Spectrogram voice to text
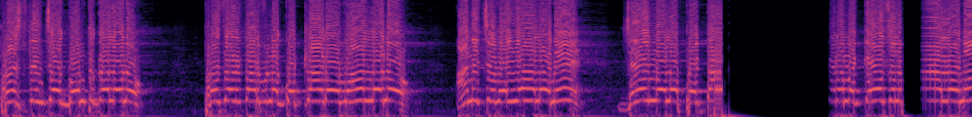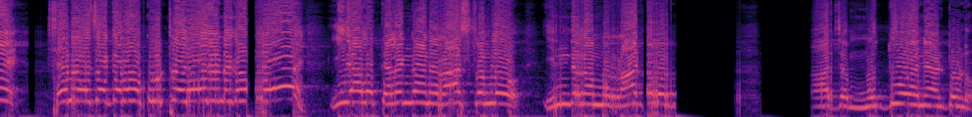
ప్రశ్నించే గొంతుకలను ప్రజల తరఫున కొట్లాడే వాళ్ళను అణిచివేయాలని జైల్లో పెట్టాలి కేసులు పెట్టాలని చంద్రశేఖరరావు కుట్ర లేదండి కాబట్టి ఇవాళ తెలంగాణ రాష్ట్రంలో ఇందిరమ్మ రాజ్యం రాజ్యం ముద్దు అని అంటుండు.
